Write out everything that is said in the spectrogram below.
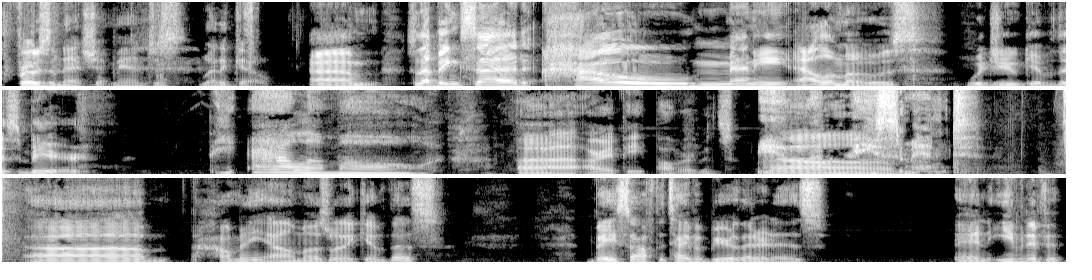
Frozen that shit, man. Just let it go. Um, so that being said, how many Alamos would you give this beer? The Alamo. Uh, R.I.P. Paul Reubens. Um, Basement. Um, how many Alamos would I give this? Based off the type of beer that it is, and even if it,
